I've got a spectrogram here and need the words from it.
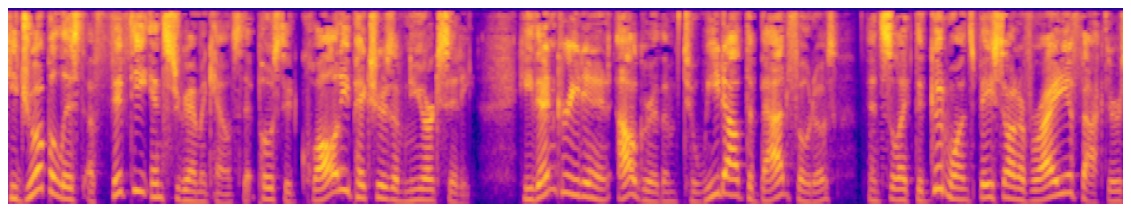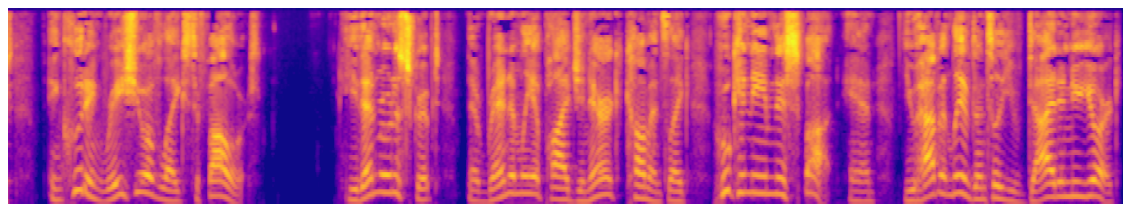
He drew up a list of 50 Instagram accounts that posted quality pictures of New York City. He then created an algorithm to weed out the bad photos and select the good ones based on a variety of factors, including ratio of likes to followers. He then wrote a script that randomly applied generic comments like, who can name this spot? And you haven't lived until you've died in New York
